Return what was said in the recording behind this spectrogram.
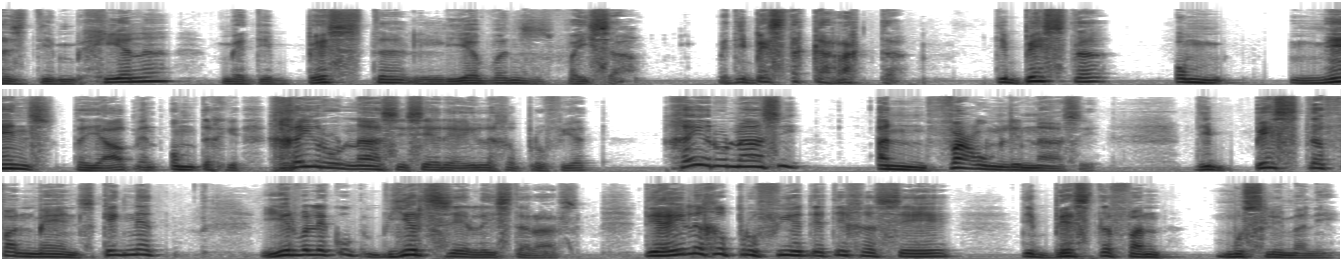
is diegene met die beste lewenswyse met die beste karakter die beste om mens te help en om te gee. Khairun nasi sê die heilige profeet. Khairun nasi anfa'um lin nasi. Die beste van mens. Kyk net Hier wil ek ook weer sê luisteraars. Die heilige profeet het nie gesê die beste van moslime nie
